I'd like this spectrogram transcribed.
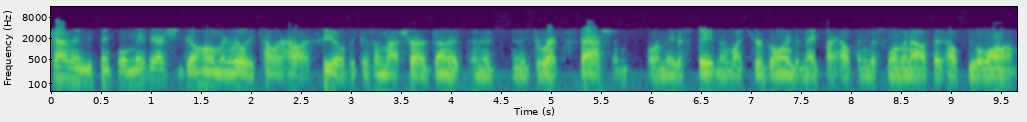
kind of made me think, well, maybe I should go home and really tell her how I feel because I'm not sure I've done it in a, in a direct fashion or made a statement like you're going to make by helping this woman out that helped you along.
